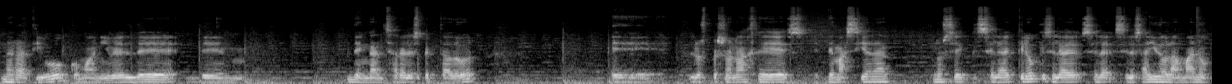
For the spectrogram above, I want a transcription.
narrativo como a nivel de, de, enganchar al espectador. Eh, los personajes, demasiada, no sé, se creo que se les ha ido la mano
